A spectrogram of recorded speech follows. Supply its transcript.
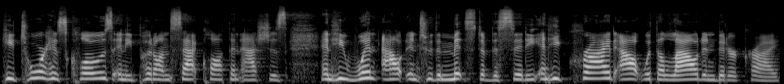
he tore his clothes and he put on sackcloth and ashes, and he went out into the midst of the city, and he cried out with a loud and bitter cry.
